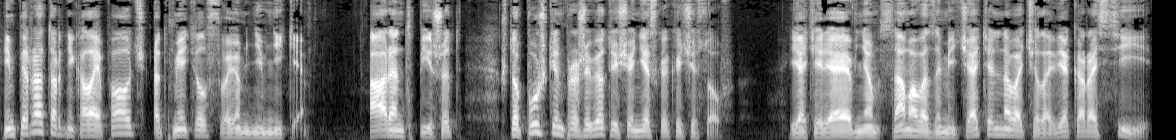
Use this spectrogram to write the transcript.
император Николай Павлович отметил в своем дневнике. Аренд пишет, что Пушкин проживет еще несколько часов. Я теряю в нем самого замечательного человека России.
